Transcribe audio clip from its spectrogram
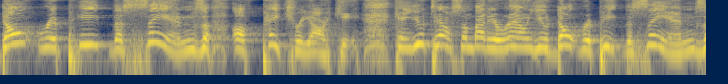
don't repeat the sins of patriarchy. Can you tell somebody around you, don't repeat the sins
